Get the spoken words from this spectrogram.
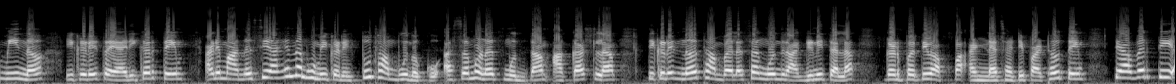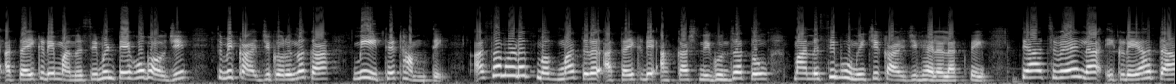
मी न इकडे तयारी करते. आणि मानसी आहे ना भूमीकडे तू थांबू नको. असं म्हणत मुद्दाम आकाशला तिकडे न थांबायला सांगून रागिणी त्याला गणपती बाप्पा आणण्यासाठी पाठवते. त्यावरती आता इकडे मानसी म्हणते हो भाऊजी तुम्ही काळजी करू नका मी इथे थांबते. असं म्हणत मग मात्र आता इकडे आकाश निघून जातो. मानसी भूमीची काळजी घ्यायला लागते. त्याच वेळेला इकडे आता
